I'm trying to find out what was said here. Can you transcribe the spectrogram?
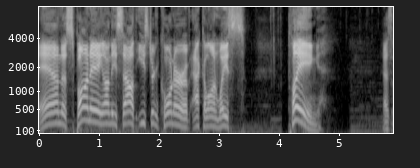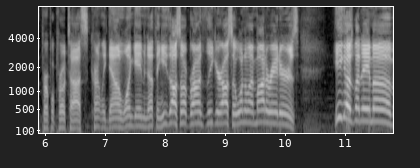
And spawning on the southeastern corner of Akilon Wastes. Playing as the Purple Protoss. Currently down one game to nothing. He's also a Bronze Leaguer. Also one of my moderators. He goes by the name of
